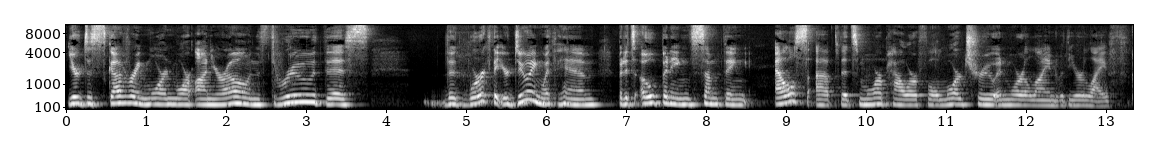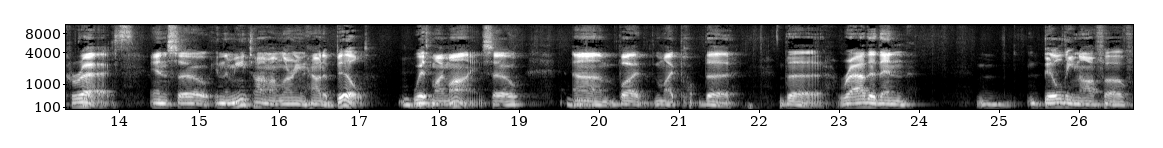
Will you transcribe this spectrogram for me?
you're discovering more and more on your own through this the work that you're doing with him, but it's opening something else up that's more powerful, more true and more aligned with your life. Correct. purpose. And so, in the meantime, I'm learning how to build mm-hmm. with my mind. So, mm-hmm. um, but my the the rather than building off of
